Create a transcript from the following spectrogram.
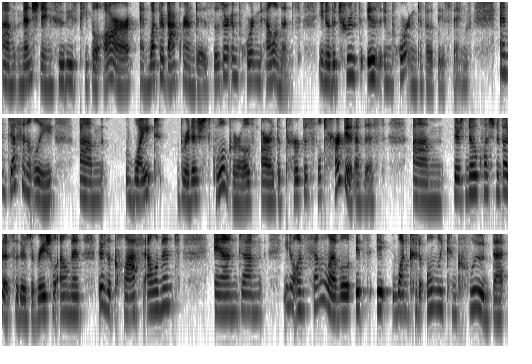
um, mentioning who these people are and what their background is. Those are important elements. You know, the truth is important about these things. And definitely, um, white British schoolgirls are the purposeful target of this. Um, there's no question about it. So there's a racial element, there's a class element. And um, you know, on some level, it's it. One could only conclude that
